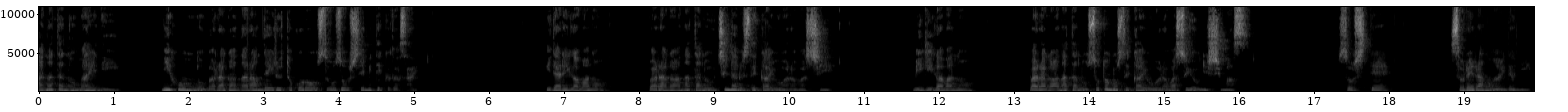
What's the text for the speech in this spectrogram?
あなたの前に2本のバラが並んでいるところを想像してみてください。左側のバラがあなたの内なる世界を表し、右側のバラがあなたの外の世界を表すようにします。そして、それらの間に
